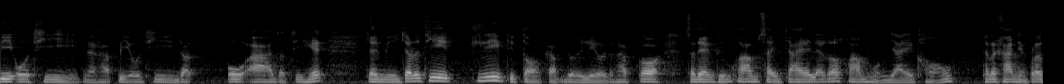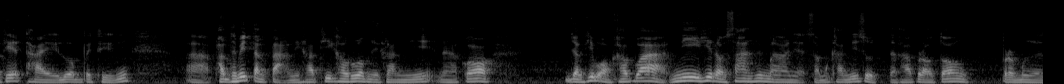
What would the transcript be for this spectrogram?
bot นะครับ bot or th จะมีเจ้าหน้าที่รีบติดต่อกับโดยเร็วนะครับ ก็แสดงถึงความใส่ใจและก็ความห่วงใยของธนาคารแห่งประเทศไทยรวมไปถึงพันธมิตรต่างๆนี่ครับที่เข้าร่วมในครั้งนี้นะก็อย่างที่บอกครับว่าหนี้ที่เราสร้างขึ้นมาเนี่ยสำคัญที่สุดนะครับ เราต้องประเมิน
